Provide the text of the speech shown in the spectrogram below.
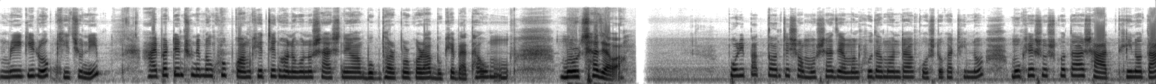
মৃগী রোগ খিচুনি হাইপারটেনশন এবং খুব কম ক্ষেত্রে ঘন ঘন শ্বাস নেওয়া, বুক ধরপড় করা, বুকে ব্যথা ও মূর্ছা যাওয়া। পরিপাকতন্ত্রের সমস্যা যেমন ক্ষুধামণ্ডা, কোষ্ঠকাঠিন্য, মুখের শুষ্কতা স্বাদহীনতা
